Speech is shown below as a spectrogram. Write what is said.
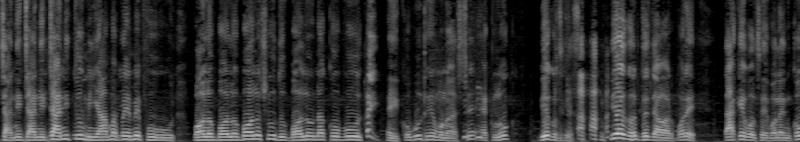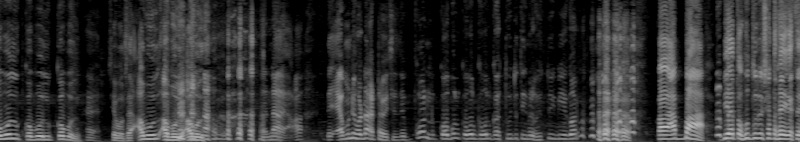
জানি জানি জানি তুমি আমার প্রেমে ফুল। বলো বলো বলো শুধু বলো না কবুল। এই কবুল থেকে মনে আসছে এক লোক বিয়ে করতে গেছে। বিয়ে করতে যাওয়ার পরে তাকে বলছে বলেন কবুল কবুল কবুল। হ্যাঁ। সে বলছে আবুল আবুল আবুল। না এমনই হঠাৎ একটা হয়েছে যে কোন কবুল কবুল কবুল? তুই তো তিনবার তুই বিয়ে কর। আব্বা বিয়ে তো হুজুরের সাথে হয়ে গেছে।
